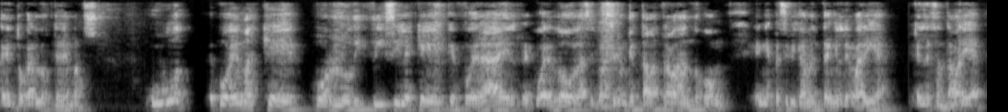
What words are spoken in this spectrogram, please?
el tocar los temas. Hubo poemas que por lo difíciles que, que, fuera el recuerdo o la situación que estabas trabajando con, en específicamente en el de María, el de Santa María,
